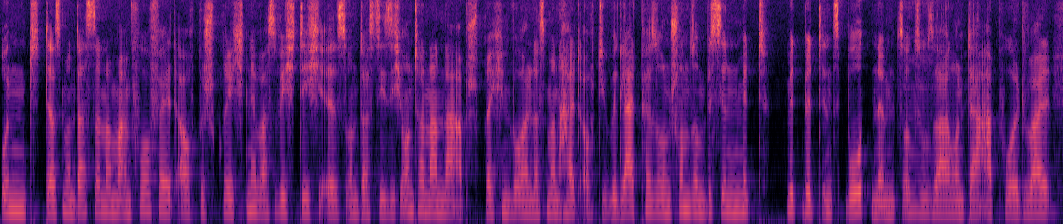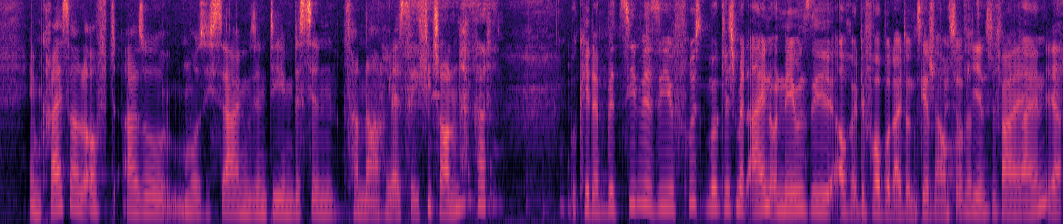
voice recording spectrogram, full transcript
Und dass man das dann nochmal im Vorfeld auch bespricht, ne, was wichtig ist und dass die sich untereinander absprechen wollen, dass man halt auch die Begleitperson schon so ein bisschen mit, mit, mit ins Boot nimmt sozusagen mhm. und da abholt, weil im Kreißsaal oft, also muss ich sagen, sind die ein bisschen vernachlässigt schon. Okay, dann beziehen wir sie frühestmöglich mit ein und nehmen sie auch in die Vorbereitungsgespräche genau, auf jeden Fall ein. Ja.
